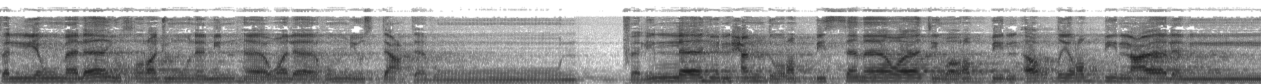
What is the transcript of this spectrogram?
فاليوم لا يخرجون منها ولا هم يستعتبون فلله الحمد رب السماوات ورب الأرض رب العالمين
